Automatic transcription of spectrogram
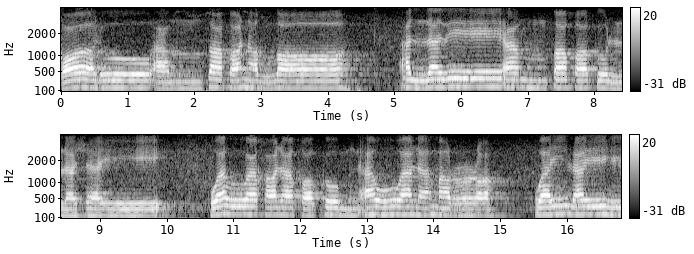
قالوا أنطقنا الله الذي أنطق كل شيء وهو خلقكم أول مرة وإليه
